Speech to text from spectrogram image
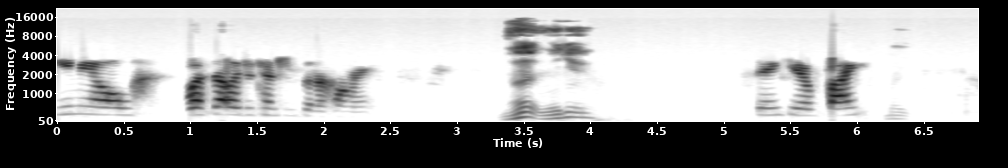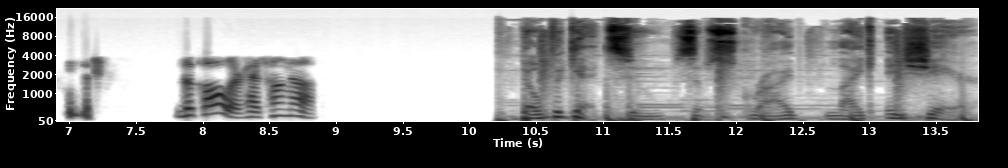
email West Valley Detention Center for me. All right, we'll do. Thank you. Bye. The caller has hung up. Don't forget to subscribe, like, and share.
